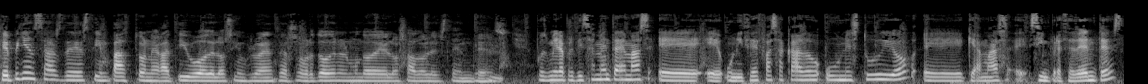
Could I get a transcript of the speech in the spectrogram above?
¿Qué piensas de este impacto negativo de los influencers, sobre todo en el mundo de los adolescentes? Pues mira, precisamente además eh, eh, UNICEF ha sacado un estudio eh, que además eh, sin precedentes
